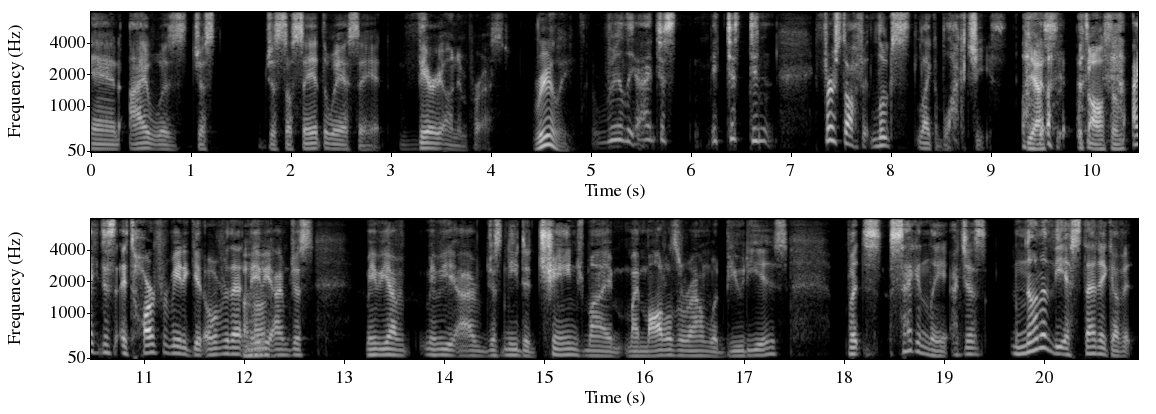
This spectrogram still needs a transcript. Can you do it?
and I was just, just I'll say it the way I say it, very unimpressed. really. Really, I just, it just didn't. First off, it looks like a block of cheese. Yes, it's awesome. I just, it's hard for me to get over that. Maybe uh-huh. I'm just, maybe I, maybe I just need to change my my models around what beauty is. But secondly, I just none of the aesthetic of it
